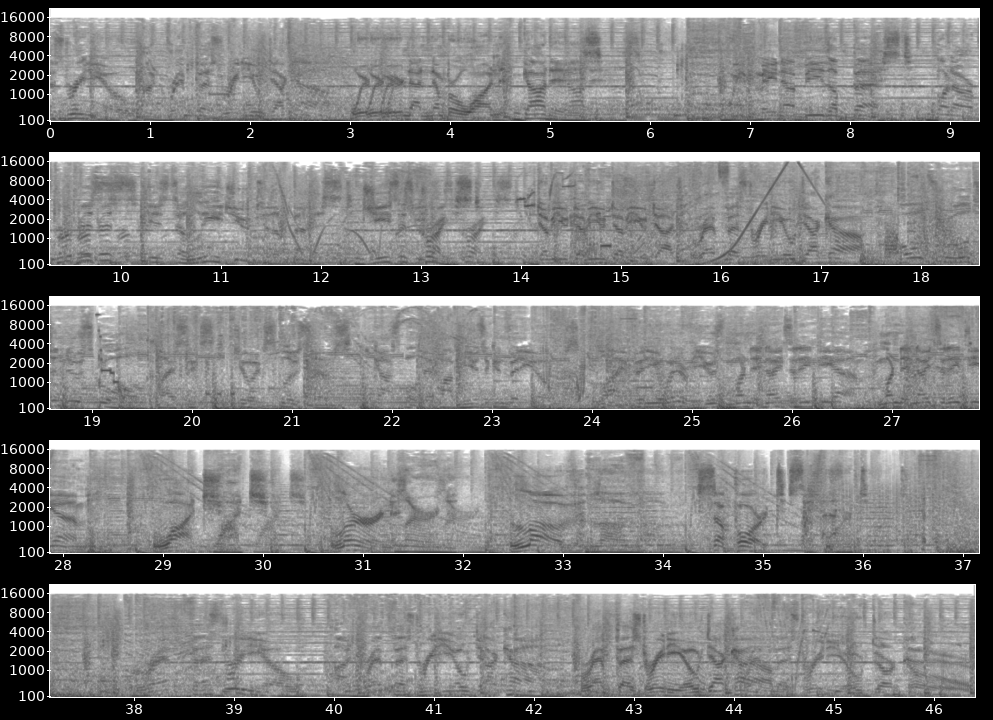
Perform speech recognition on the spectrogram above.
Radio on RapFestRadio.com. We're, we're not number one. God is. We may not be the best, but our purpose is to lead you to the best. Jesus Christ. www.rapfestradio.com. Old school to new school. Classics to exclusives. Gospel hip hop music and videos. Live video interviews Monday nights at 8 p.m. Monday nights at 8 p.m. Watch. Watch. Learn. Learn. Love. Love. Support. Support. Rapfest Radio on RapFestRadio.com. RapFestRadio.com. RapFestRadio.com.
